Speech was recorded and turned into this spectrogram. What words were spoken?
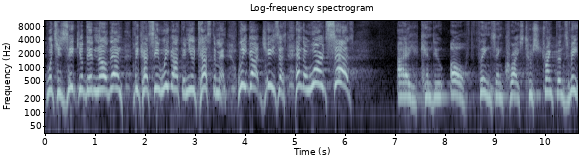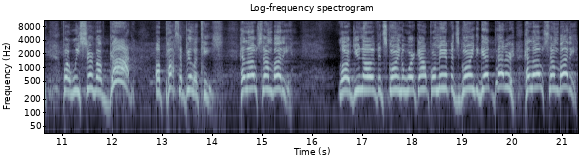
which Ezekiel didn't know then, because see, we got the New Testament, we got Jesus, and the word says, I can do all things in Christ who strengthens me, for we serve of God of possibilities. Hello, somebody. Lord, you know if it's going to work out for me, if it's going to get better. Hello, somebody.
